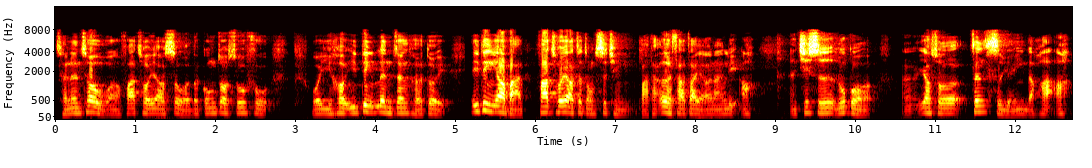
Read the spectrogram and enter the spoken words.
承认错误啊，发错药是我的工作疏忽，我以后一定认真核对，一定要把发错药这种事情把它扼杀在摇篮里啊。”嗯，其实如果嗯要说真实原因的话啊，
